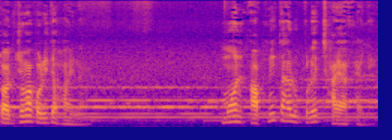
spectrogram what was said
তর্জমা করিতে হয় না। মন আপনি তাহার উপরে ছায়া ফেলে।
